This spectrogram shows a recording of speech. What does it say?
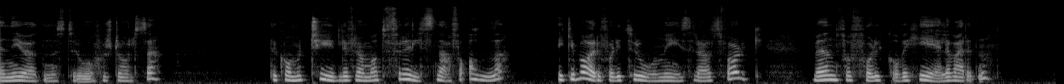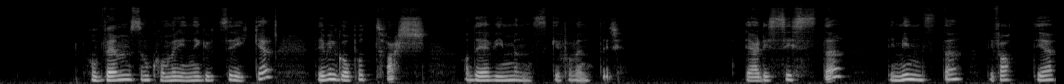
enn jødenes tro og forståelse. Det kommer tydelig fram at frelsen er for alle. Ikke bare for de troende Israels folk, men for folk over hele verden. Og hvem som kommer inn i Guds rike, det vil gå på tvers av det vi mennesker forventer. Det er de siste, de minste, de fattige,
